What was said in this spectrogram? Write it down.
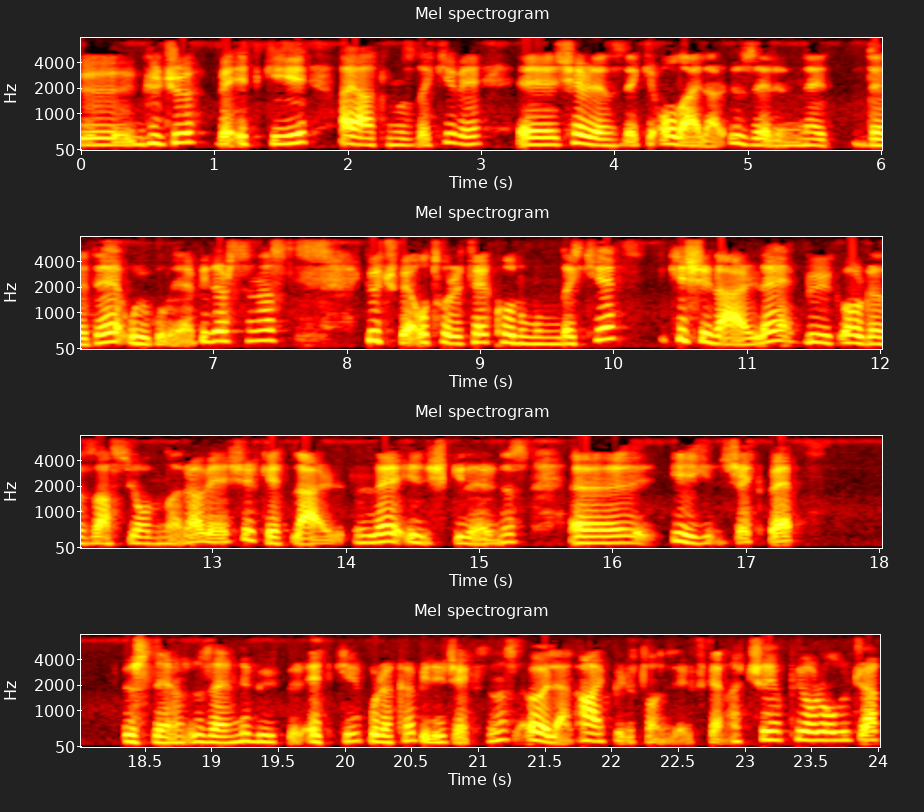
e, gücü ve etkiyi hayatınızdaki ve e, çevrenizdeki olaylar üzerine de de uygulayabilirsiniz. Güç ve otorite konumundaki kişilerle, büyük organizasyonlara ve şirketlerle ilişkileriniz e, iyi gidecek ve üstleriniz üzerinde büyük bir etki bırakabileceksiniz. Öğlen Ay Plüton ile üçgen açı yapıyor olacak.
